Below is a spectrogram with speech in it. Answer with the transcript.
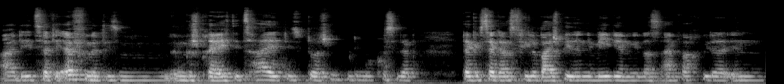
ARD, ZDF, mit diesem im Gespräch, die Zeit, die Süddeutsche Democracy Lab. Da gibt's ja ganz viele Beispiele in den Medien, die das einfach wieder in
